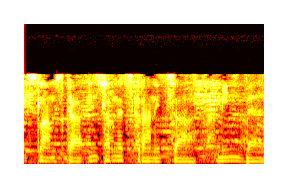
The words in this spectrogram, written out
Islamska internet stranica Minber.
